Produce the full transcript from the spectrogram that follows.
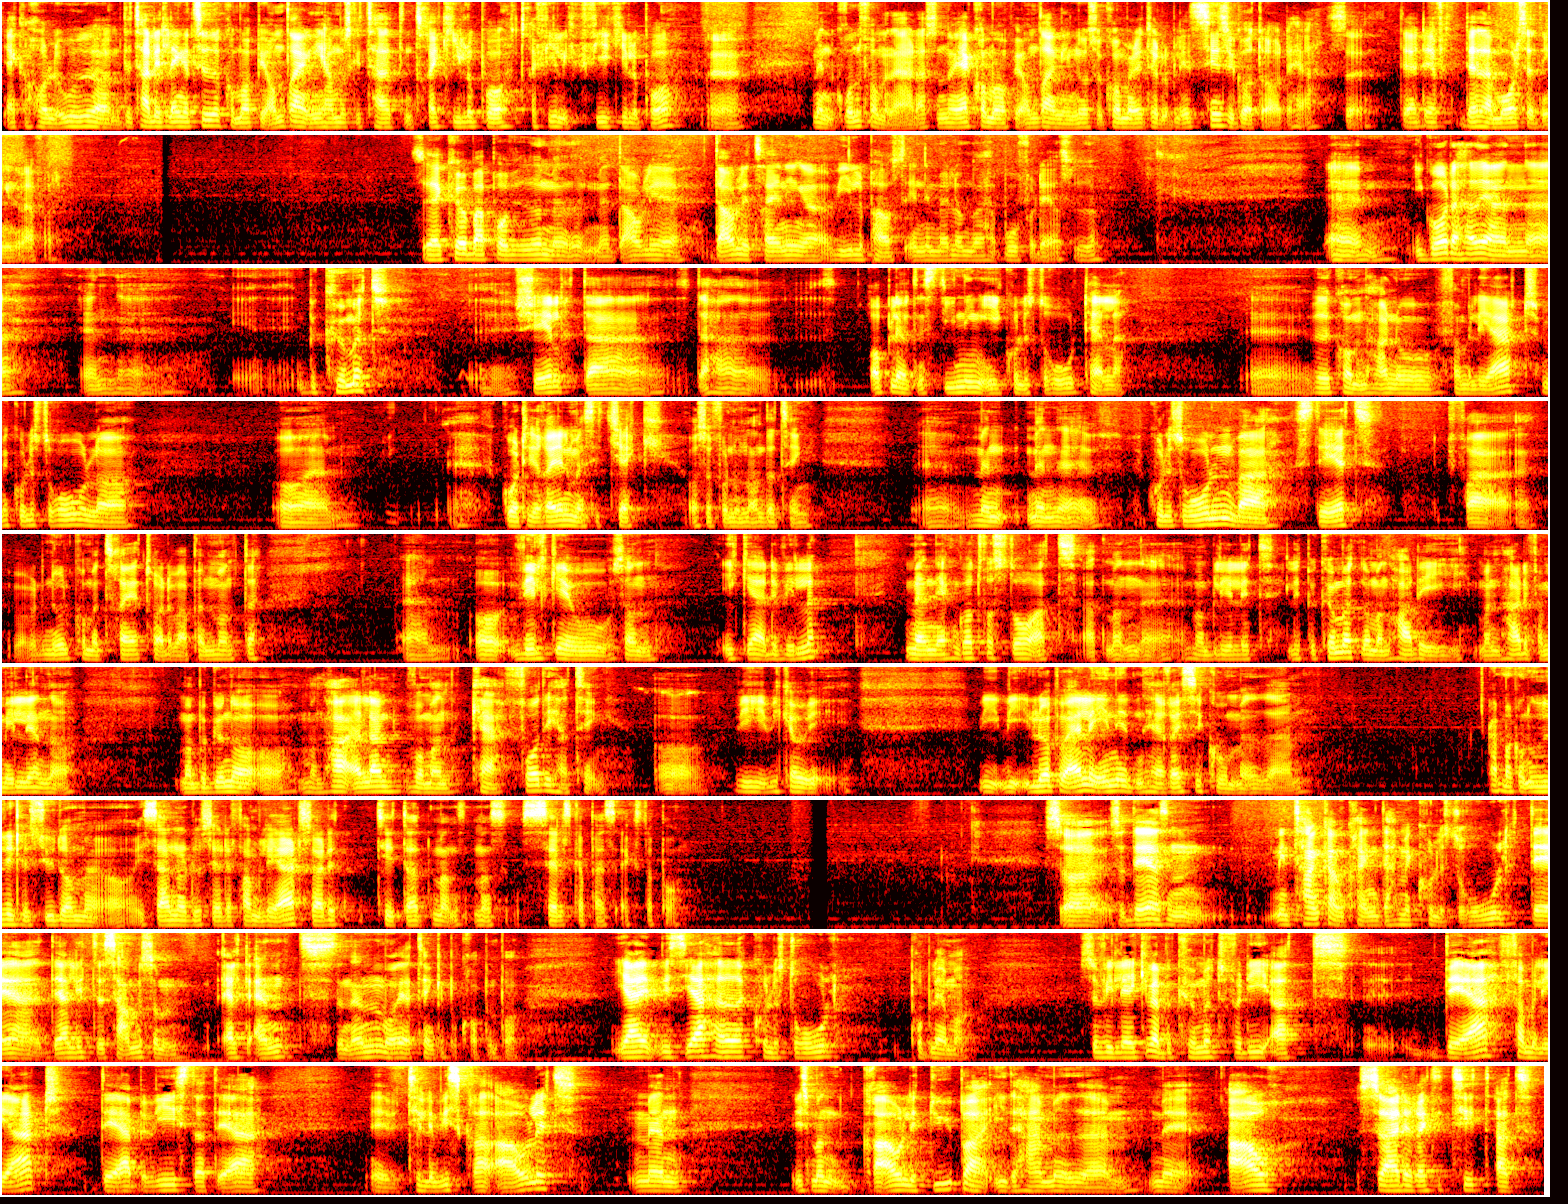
jeg kan holde ud, og det tager lidt længere tid at komme op i omdrejning. Jeg har måske taget den 3 kilo på, 3-4 kilo på, uh, men grundformen er der. Så når jeg kommer op i omdrejning nu, så kommer det til at blive et sindssygt godt år, det her. Så det er, det, er, det er målsætningen i hvert fald. Så jeg kører bare på videre med, med daglige, daglige træninger og hvilepause indimellem, når jeg har brug for det osv. Øh, I går der havde jeg en, øh, en, øh, en bekymret øh, sjæl, der, der har oplevet en stigning i kolesteroltallet. Øh, vedkommende har nu familiært med kolesterol og, og øhm, øh, går til regelmæssigt tjek, også for nogle andre ting. Øh, men men øh, kolesterolen var steget fra øh, 0,3, tror jeg det var på en måned. Um, og hvilket jo sådan ikke er det ville. Men jeg kan godt forstå, at, at man, øh, man bliver lidt, lidt bekymret, når man har det i, man har det i familien, og man begynder, og man har alderen, hvor man kan få de her ting. Og vi, vi kan jo, vi, vi løber alle ind i den her risiko med, øh, at man kan udvikle sygdomme, og især når du ser det familiært, så er det tit, at man, man selv skal passe ekstra på. Så, så det er sådan min tanke omkring det her med kolesterol, det er, det er lidt det samme som alt andet, den anden måde, jeg tænker på kroppen på. Jeg, hvis jeg havde kolesterolproblemer, så ville jeg ikke være bekymret, fordi at øh, det er familiært, det er bevist, at det er øh, til en vis grad arveligt, men hvis man graver lidt dybere i det her med, øh, med arv, så er det rigtig tit, at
